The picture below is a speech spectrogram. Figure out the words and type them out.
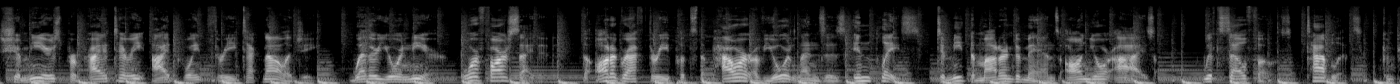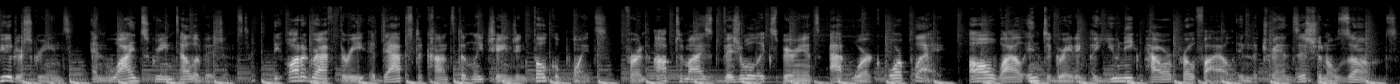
Shamir's proprietary EyePoint 3 technology. Whether you're near or farsighted, the Autograph 3 puts the power of your lenses in place to meet the modern demands on your eyes with cell phones, tablets, computer screens, and widescreen televisions. The Autograph 3 adapts to constantly changing focal points for an optimized visual experience at work or play, all while integrating a unique power profile in the transitional zones,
